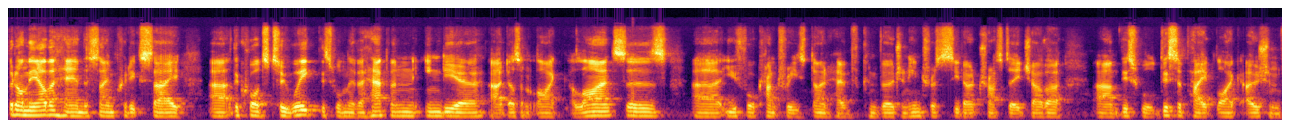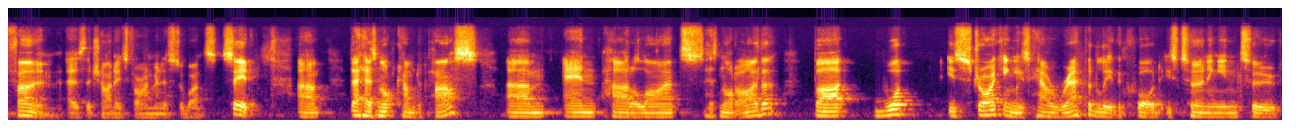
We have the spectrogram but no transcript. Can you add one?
But on the other hand, the same critics say uh, the Quad's too weak, this will never happen. India uh, doesn't like alliances. Uh, you four countries don't have convergent interests, you don't trust each other. Um, this will dissipate like ocean foam, as the Chinese foreign minister once said. Um, that has not come to pass, um, and hard alliance has not either. But what is striking is how rapidly the Quad is turning into,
